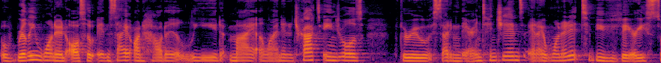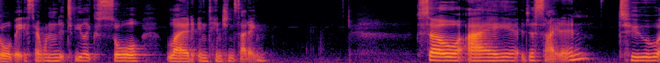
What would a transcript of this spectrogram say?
really wanted also insight on how to lead my align and attract angels through setting their intentions. And I wanted it to be very soul based. I wanted it to be like soul led intention setting. So I decided to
